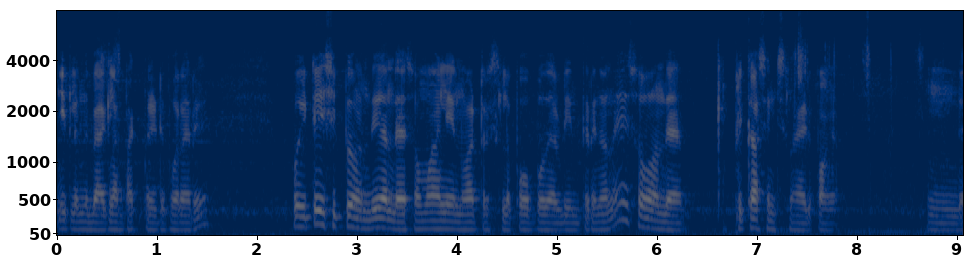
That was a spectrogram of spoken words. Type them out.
வீட்டிலேருந்து பேக்லாம் பேக் பண்ணிட்டு போகிறாரு போயிட்டு ஷிப்பு வந்து அந்த சொமாலியன் வாட்டர்ஸில் போக போகுது அப்படின்னு தெரிஞ்சோடனே ஸோ அந்த ப்ரிகாஷன்ஸ்லாம் எடுப்பாங்க. இந்த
